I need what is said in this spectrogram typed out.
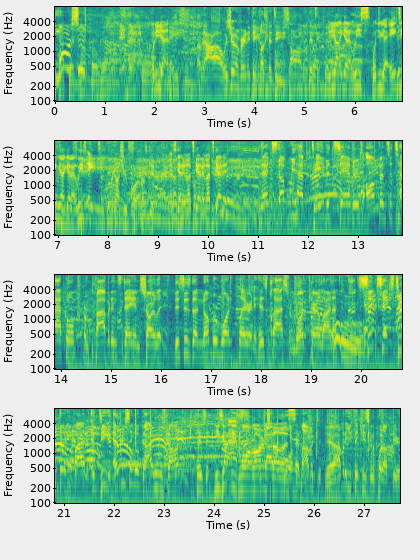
More shoot. What are you getting? Uh, we're shooting for anything plus 15. 15. Well, you gotta get at least. What'd you get? 18. We gotta get at least 18. We're gonna shoot for it. Let's get it. Let's get it. Let's get it. Let's get it. Next up, we have David Sanders, offensive tackle from Providence Day in Charlotte. This is the number one player in his class from North Carolina. 6'6", 235, and D, every single guy who's gone has He's got these long arms, fellas. him. I'm ex- Yeah. How many do you think he's going to put up here?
